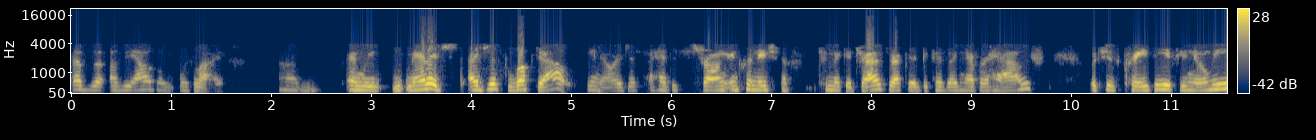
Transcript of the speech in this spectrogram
of the of the album was live. Um, and we managed. I just looked out. You know, I just I had this strong inclination to make a jazz record because I never have, which is crazy if you know me,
